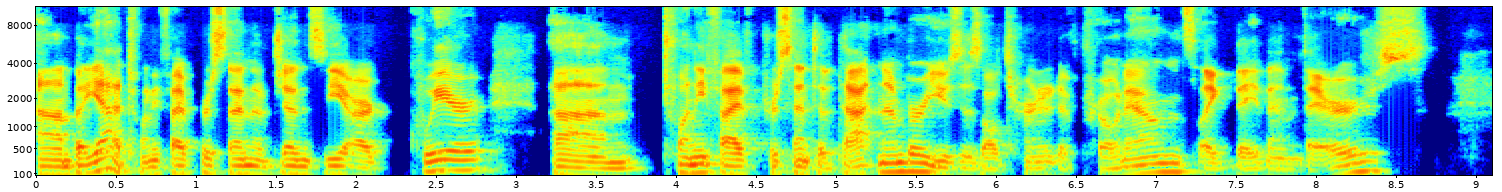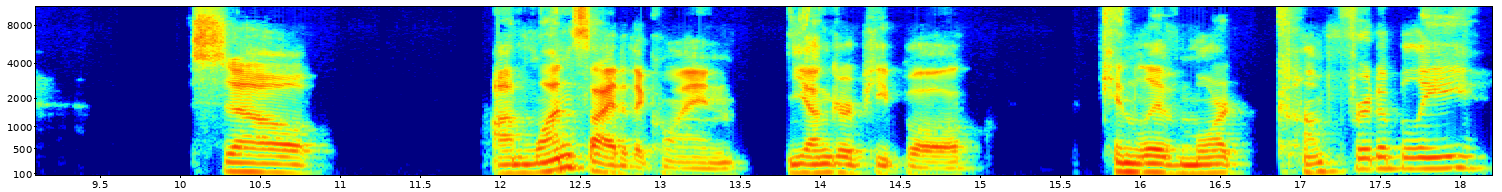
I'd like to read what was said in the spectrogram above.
Um, but yeah, 25% of Gen Z are queer. Um, 25% of that number uses alternative pronouns like they, them, theirs. So, on one side of the coin, younger people can live more comfortably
